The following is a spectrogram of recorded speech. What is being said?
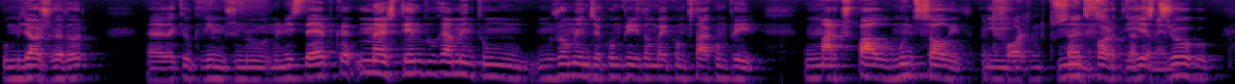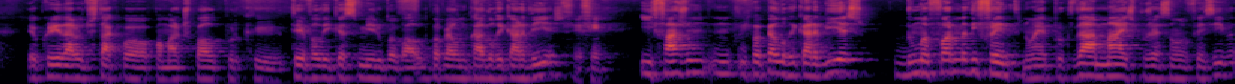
o melhor jogador uh, daquilo que vimos no, no, início da época, mas tendo realmente um, um João Mendes a cumprir tão bem como está a cumprir, um Marcos Paulo muito sólido, muito forte, muito possante, muito forte. Exatamente. E este jogo eu queria dar o destaque para o, para o Marcos Paulo porque teve ali que assumir o papel, o papel um bocado do Ricardo Dias. Sim, sim e faz um, um, um, papel do Ricardo Dias de uma forma diferente, não é? Porque dá mais projeção ofensiva,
